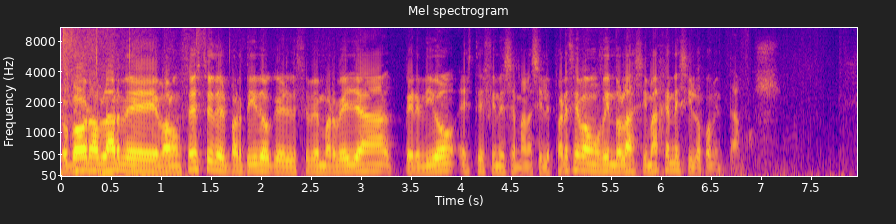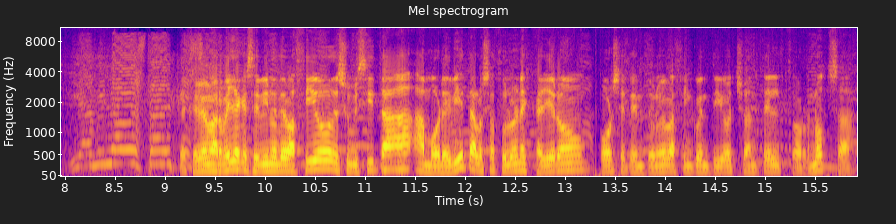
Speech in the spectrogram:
Toca ahora hablar de baloncesto y del partido que el CB Marbella perdió este fin de semana. Si les parece, vamos viendo las imágenes y lo comentamos. El CB Marbella que se vino de vacío de su visita a Morevieta. Los azulones cayeron por 79 a 58 ante el Zornoza,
